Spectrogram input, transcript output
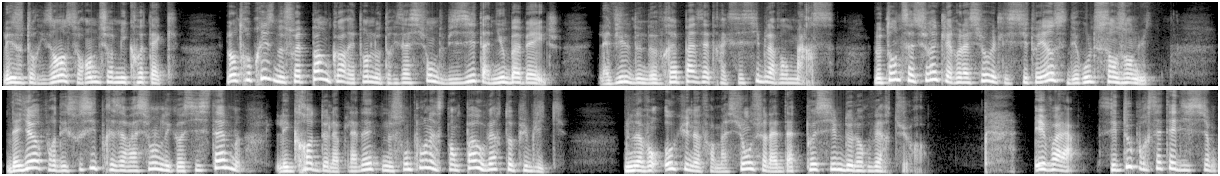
les autorisant à se rendre sur Microtech. L'entreprise ne souhaite pas encore étendre l'autorisation de visite à New Babbage. La ville ne devrait pas être accessible avant mars, le temps de s'assurer que les relations avec les citoyens se déroulent sans ennui. D'ailleurs, pour des soucis de préservation de l'écosystème, les grottes de la planète ne sont pour l'instant pas ouvertes au public. Nous n'avons aucune information sur la date possible de leur ouverture. Et voilà, c'est tout pour cette édition.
